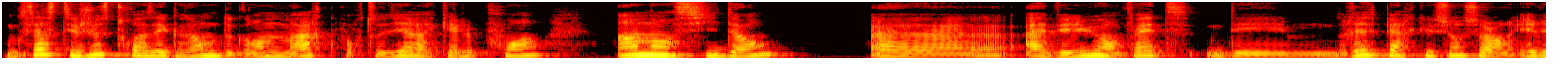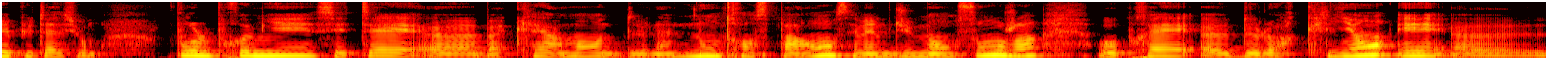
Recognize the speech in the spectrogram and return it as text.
Donc ça, c'était juste trois exemples de grandes marques pour te dire à quel point un incident euh, avaient eu en fait des répercussions sur leur réputation. Pour le premier, c'était euh, bah, clairement de la non-transparence et même du mensonge hein, auprès euh, de leurs clients et euh,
